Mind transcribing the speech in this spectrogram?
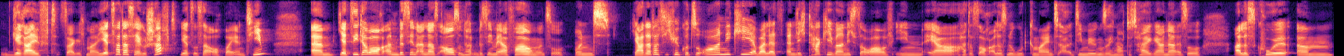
gereift, sage ich mal. Jetzt hat er es ja geschafft. Jetzt ist er auch bei ein Team. Ähm, jetzt sieht er aber auch ein bisschen anders aus und hat ein bisschen mehr Erfahrung und so. Und ja, da dachte ich mir kurz so, oh, Niki, aber letztendlich Taki war nicht sauer auf ihn. Er hat es auch alles nur gut gemeint. Die mögen sich noch total gerne. Also alles cool. Ähm,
